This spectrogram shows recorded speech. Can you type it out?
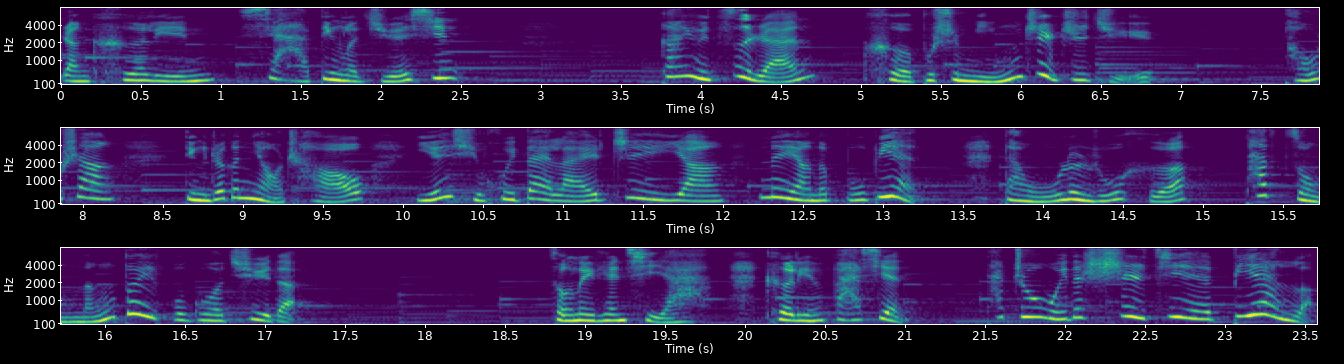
让柯林下定了决心。干预自然可不是明智之举，头上顶着个鸟巢，也许会带来这样那样的不便，但无论如何，他总能对付过去的。从那天起呀，柯林发现，他周围的世界变了。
